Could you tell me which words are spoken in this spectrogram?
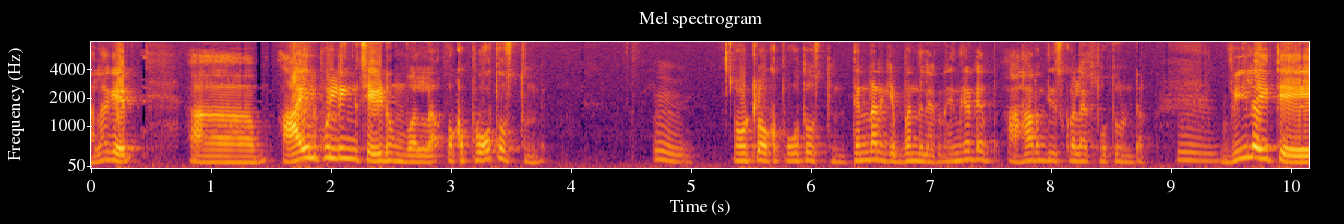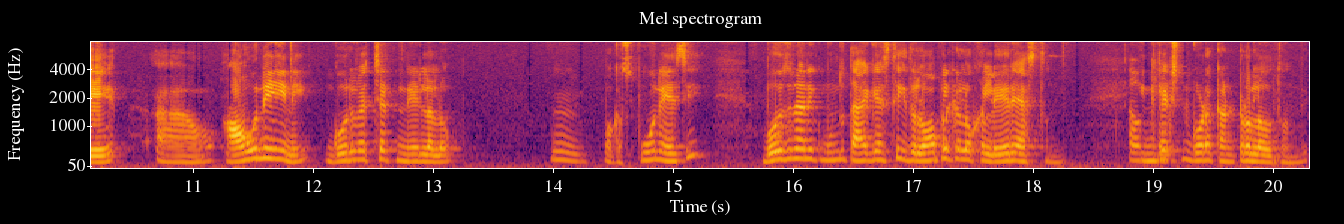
అలాగే ఆ, ఆయిల్ పుల్లింగ్ చేయడం వల్ల ఒక పోత వస్తుంది. నోట్లో ఒక పోత వస్తుంది. తినడానికి ఇబ్బంది లేకుండా ఎందుకంటే ఆహారం తీసుకోలేకపోతూ ఉంటారు. వీలైతే ఆవు నెయ్యిని గోరువెచ్చటి నీళ్ళలో మ్మ్. ఒక స్పూన్ వేసి భోజనానికి ముందు తాగేస్తే ఇది లోపలికి ఒక లేయర్ వేస్తుంది. ఇన్ఫెక్షన్ కూడా కంట్రోల్ అవుతుంది.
